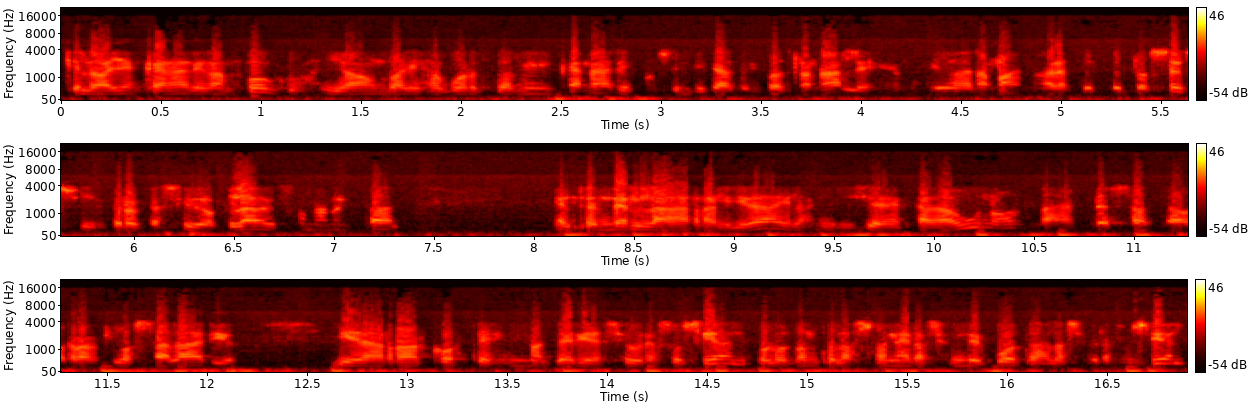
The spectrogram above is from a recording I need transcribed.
que lo haya en Canarias tampoco. Llevamos varios acuerdos también en Canarias con sindicatos y patronales, hemos ido de la mano durante este proceso y creo que ha sido clave, fundamental entender la realidad y las necesidades de cada uno, las empresas de ahorrar los salarios y de ahorrar costes en materia de seguridad social, por lo tanto la exoneración de cuotas a la seguridad social,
